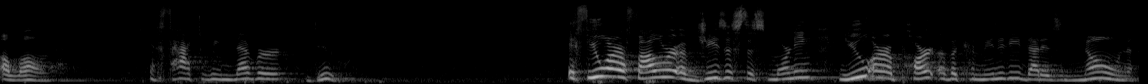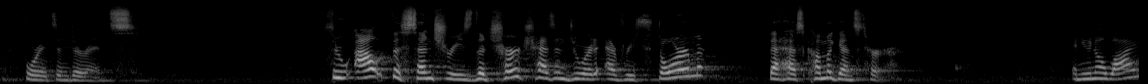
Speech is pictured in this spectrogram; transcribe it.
alone. In fact, we never do. If you are a follower of Jesus this morning, you are a part of a community that is known for its endurance. Throughout the centuries, the church has endured every storm that has come against her. And you know why?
